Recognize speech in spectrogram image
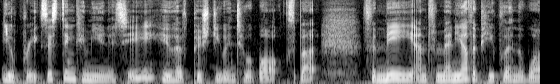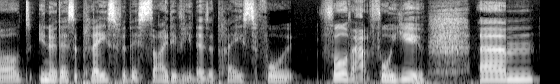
your pre existing community who have pushed you into a box, but for me and for many other people in the world, you know, there's a place for this side of you, there's a place for for that, for you. Um,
